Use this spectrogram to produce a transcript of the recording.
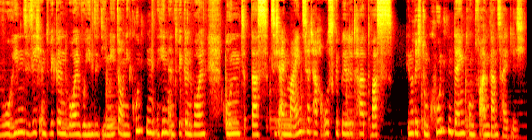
wohin sie sich entwickeln wollen, wohin sie die Meta und den Kunden hin entwickeln wollen und dass sich ein Mindset herausgebildet hat, was in Richtung Kunden denkt und vor allem ganzheitlich.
